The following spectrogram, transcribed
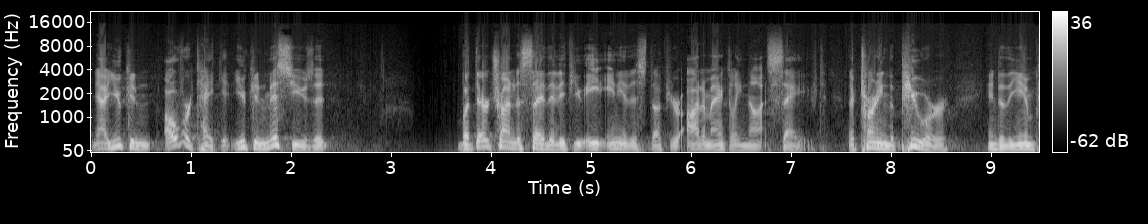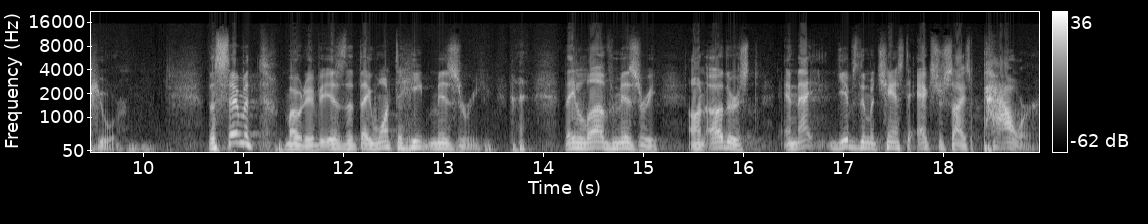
Now, you can overtake it, you can misuse it, but they're trying to say that if you eat any of this stuff, you're automatically not saved. They're turning the pure into the impure. The seventh motive is that they want to heap misery. they love misery on others, and that gives them a chance to exercise power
